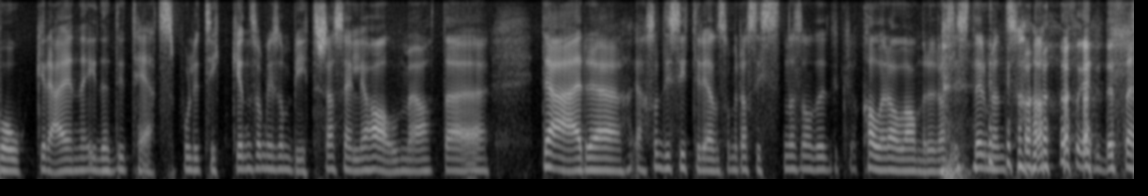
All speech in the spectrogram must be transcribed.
woke-greiene, identitetspolitikken, som liksom biter seg selv i halen med at eh, det er eh, ja, så De sitter igjen som rasistene, så de kaller alle andre rasister, men så, så er det så,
